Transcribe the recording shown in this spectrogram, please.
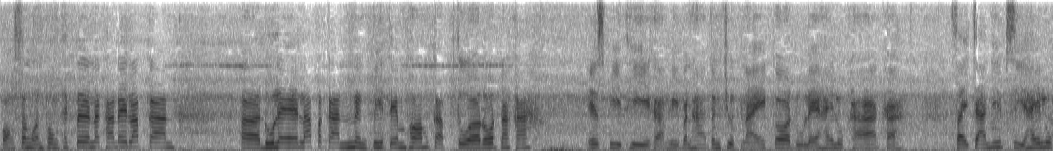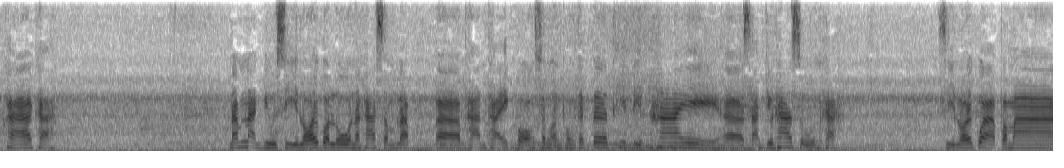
ของสงวนพงแท็กเตอร์นะคะ ได้รับการดูแลรับประกัน 1 ปีเต็มพร้อมกับตัวรถนะคะ SPT ค่ะ มีปัญหาตรงจุดไหนก็ดูแลให้ลูกค้าค่ะ ใส่จาน24ให้ลูกค้าค่ะ น้ำหนักอยู่ 400 กว่าโลนะคะสำหรับเอ่อผ่านไถของสงวนพงแท็กเตอร์ที่ติดให้ 3.50 ค่ะ 400 กว่าประมาณ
